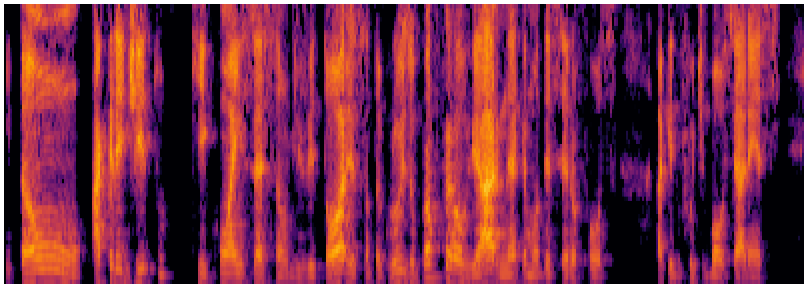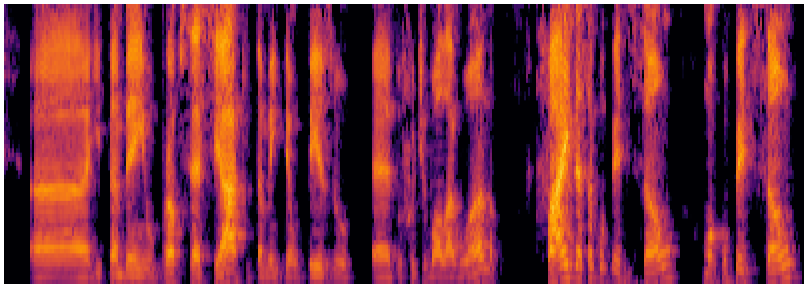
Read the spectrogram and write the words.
Então, acredito que com a inserção de Vitória, Santa Cruz, o próprio Ferroviário, né, que é uma terceira força aqui do futebol cearense, uh, e também o próprio CSA, que também tem um peso é, do futebol lagoano, faz dessa competição uma competição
